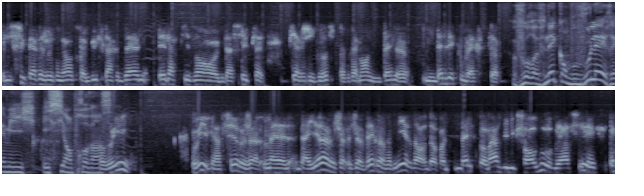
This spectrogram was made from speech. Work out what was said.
une super journée entre Bufflarden et l'artisan glacier Pierre, Pierre Gigot, c'était vraiment une belle, une belle découverte. Vous revenez quand vous voulez Rémi, ici en province. Oui. Oui, bien sûr. Je, mais d'ailleurs, je, je vais revenir dans, dans votre belle province du Luxembourg, bien sûr.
